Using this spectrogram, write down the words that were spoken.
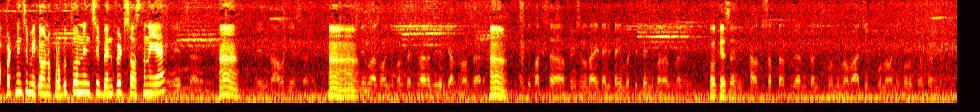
అప్పటి నుంచి మీకు ఏమైనా ప్రభుత్వం నుంచి బెనిఫిట్స్ వస్తున్నాయా? ఓకే సార్. కలెక్టర్ గారిని కలుసుకొని మా బాధ చెప్పుకున్నాం అని చెప్పి వచ్చాం సార్. ఇక్కడికి.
